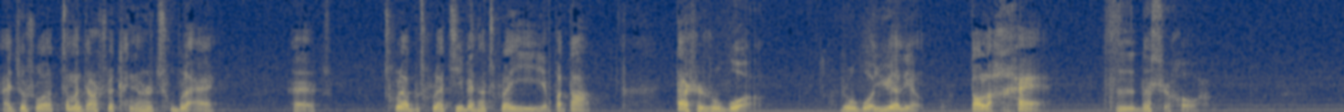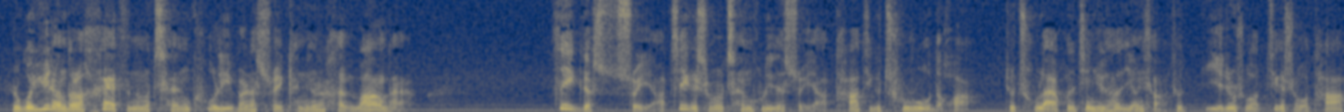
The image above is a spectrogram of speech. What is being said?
哎，就说这么点水肯定是出不来，哎，出来不出来，即便它出来意义也不大。但是如果如果月令到了亥子的时候啊。如果月亮到了亥子，那么陈库里边的水肯定是很旺的。这个水呀，这个时候陈库里的水呀，它这个出入的话，就出来或者进去，它的影响就，也就是说，这个时候它，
